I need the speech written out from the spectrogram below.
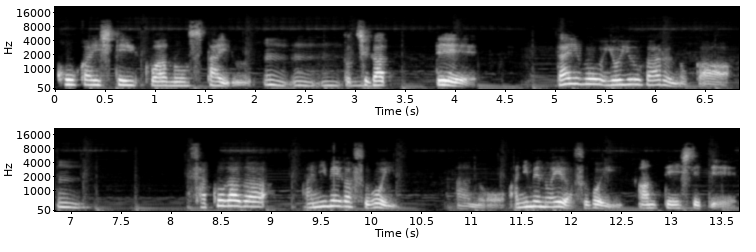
公開していくあのスタイル。と違って、だいぶ余裕があるのか、うん。作画が、アニメがすごい、あの、アニメの絵がすごい安定してて。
